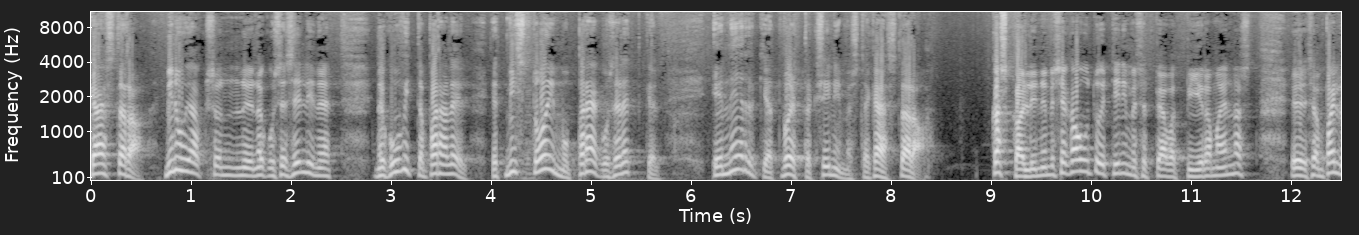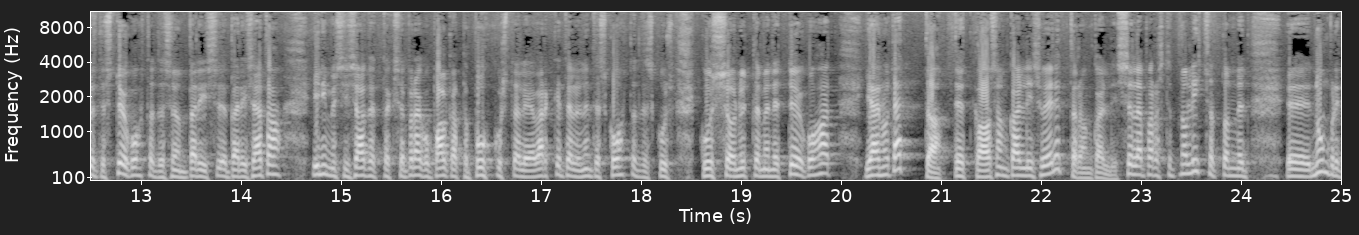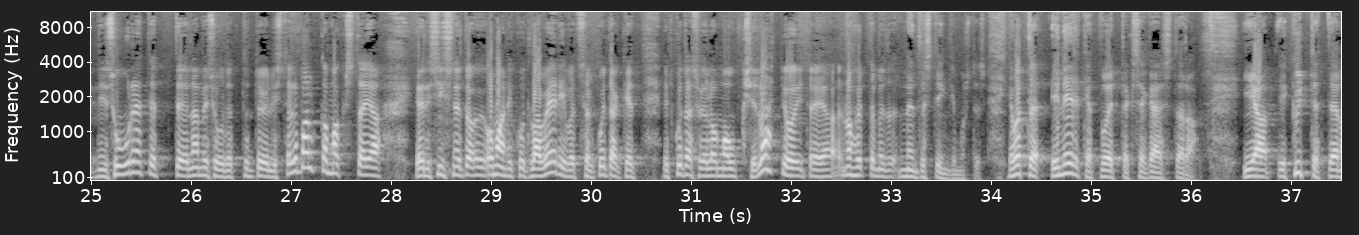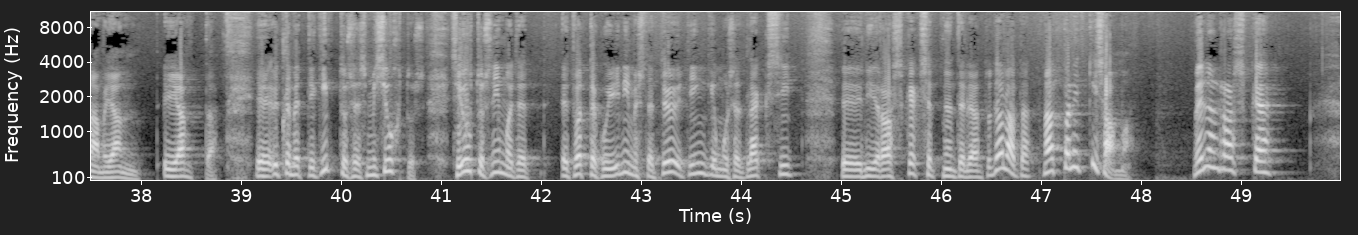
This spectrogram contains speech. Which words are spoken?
käest ära minu jaoks on eh, nagu see selline nagu huvitav paralleel, et mis toimub praegusel hetkel. energiat võetakse inimeste käest ära kas kallinemise kaudu, et inimesed peavad piirama ennast, see on paljudes töökohtades, see on päris, päris häda. inimesi saadetakse praegu palgata puhkustele ja värkidele nendes kohtades, kus, kus on, ütleme, need töökohad jäänud hätta, et gaas on kallis või elekter on kallis, sellepärast et no lihtsalt on need eh, numbrid nii suured, et enam ei suudeta töölistele palka maksta ja, ja siis need omanikud laveerivad seal kuidagi, et, et kuidas veel oma uksi lahti hoida ja noh, ütleme nendes tingimustes. ja vaata, energiat võetakse käest ära ja, ja kütet enam ei anda ei anta. ütleme, et Egiptuses, mis juhtus? see juhtus niimoodi, et, et vaata, kui inimeste töötingimused läksid eh, nii raskeks, et nendel ei antud elada, nad panid kisama. meil on raske.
